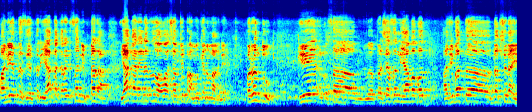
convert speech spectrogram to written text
पाणी येत नसेल तर या तक्रारीचा निपटारा या कार्यालयातच व्हावा अशी आमची प्रामुख्यानं मागणी आहे. परंतु हे स- प्रशासन याबाबत अजिबात दक्ष नाही.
